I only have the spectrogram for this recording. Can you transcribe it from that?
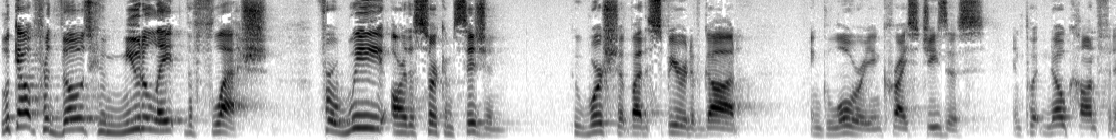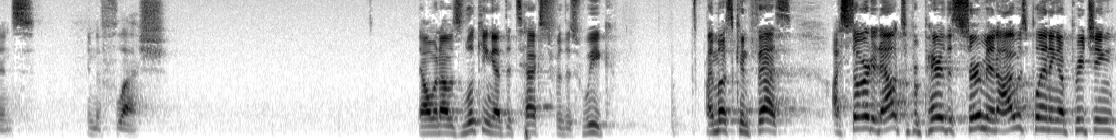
Look out for those who mutilate the flesh. For we are the circumcision who worship by the Spirit of God and glory in Christ Jesus and put no confidence in the flesh. Now, when I was looking at the text for this week, I must confess, I started out to prepare this sermon. I was planning on preaching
